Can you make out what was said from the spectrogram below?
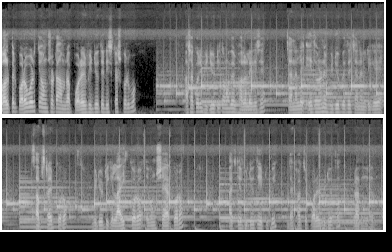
গল্পের পরবর্তী অংশটা আমরা পরের ভিডিওতে ডিসকাস করব। আশা করি ভিডিওটি তোমাদের ভালো লেগেছে। চ্যানেলে এই ধরনের ভিডিও পেতে চ্যানেলটিকে সাবস্ক্রাইব করো, ভিডিওটিকে লাইক করো এবং শেয়ার করো। আজকের ভিডিওতে এটুকুই। দেখা হচ্ছে পরের ভিডিওতে। রাধে রাধে।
